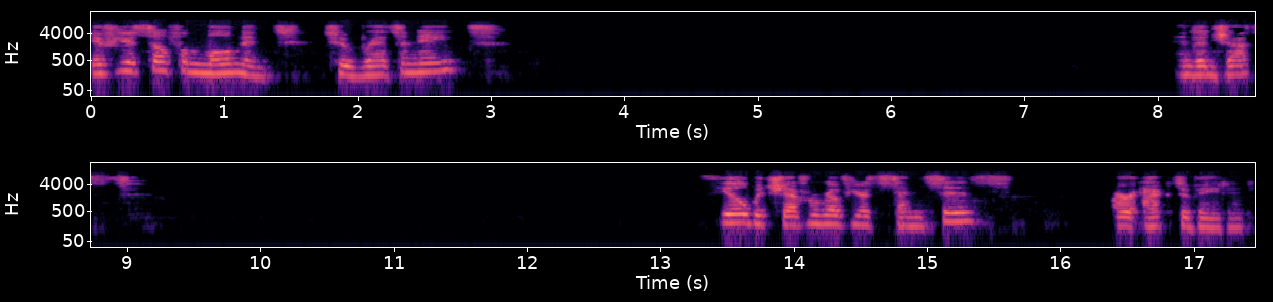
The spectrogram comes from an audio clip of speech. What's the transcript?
Give yourself a moment to resonate and adjust. Feel whichever of your senses are activated.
